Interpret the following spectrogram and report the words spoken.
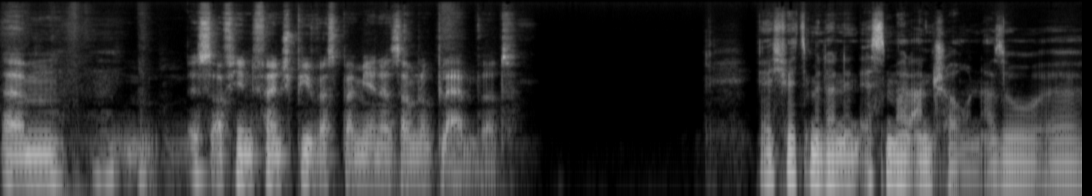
Ähm, ist auf jeden Fall ein Spiel, was bei mir in der Sammlung bleiben wird. Ja, ich werde es mir dann in Essen mal anschauen. Also äh,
